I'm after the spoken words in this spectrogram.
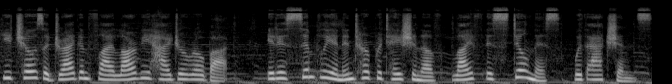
He chose a dragonfly larvae hydra robot. It is simply an interpretation of life is stillness with actions.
